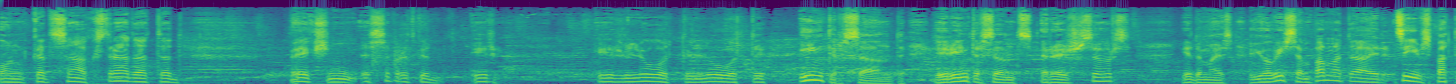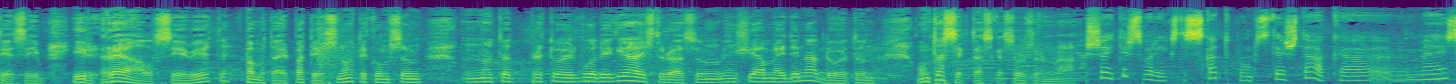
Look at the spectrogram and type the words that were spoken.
Un, kad sāku strādāt, tad pēkšņi es sapratu, ka ir ir ļoti, ļoti interesanti. Ir interesants režisors. Iedomājieties, jo visam pamatā ir dzīves patiesība. Ir reāla sieviete, pamatā ir patiesa notikums, un nu, pret to ir godīgi jāizturās, un viņš jāmēģina atdot. Un, un tas ir tas, kas uzrunā. Šeit ir svarīgs tas skatu punkts tieši tā, ka mēs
